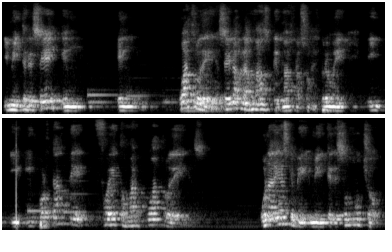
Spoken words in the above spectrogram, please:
y me interesé en, en cuatro de ellas. Él habla más de más razones, pero me, importante fue tomar cuatro de ellas. Una de ellas que me, interesó mucho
